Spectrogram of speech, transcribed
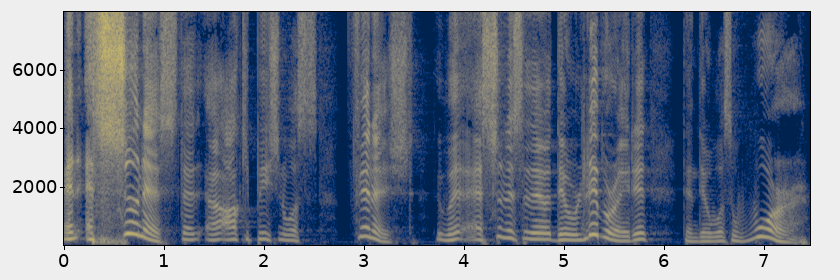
And as soon as the uh, occupation was finished, as soon as they, they were liberated, then there was a war.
